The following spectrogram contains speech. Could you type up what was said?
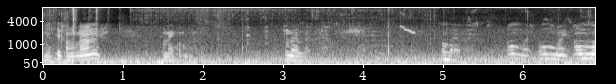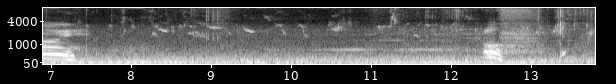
ไม่ใช่ตรงนั้นทำไมครับทำไมแบบทำไมโอ้ไม่โอ้ไม่โอ้ไม่โอ้โอเค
